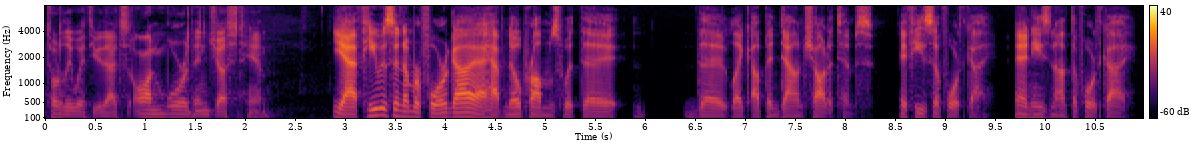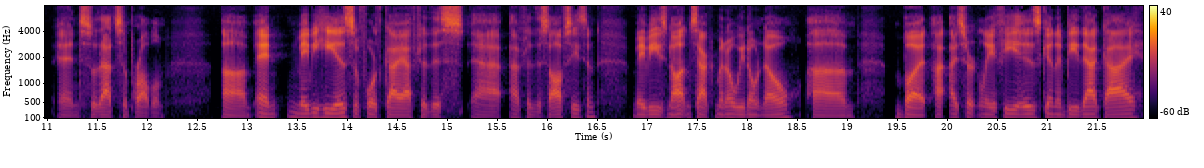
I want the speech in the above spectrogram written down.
totally with you, that's on more than just him. Yeah, if he was the number four guy, I have no problems with the the like up and down shot attempts. If he's the fourth guy, and he's not the fourth guy, and so that's the problem. Um, and maybe he is the fourth guy after this uh, after this offseason. Maybe he's not in Sacramento. We don't know. Um, but I, I, certainly, if he is going to be that guy,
